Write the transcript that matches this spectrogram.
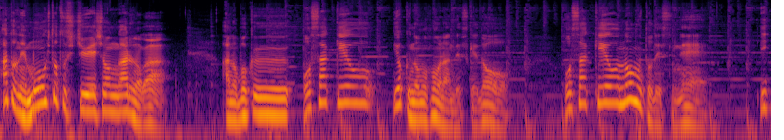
あとねもう一つシチュエーションがあるのがあの僕お酒をよく飲む方なんですけどお酒を飲むとですね一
